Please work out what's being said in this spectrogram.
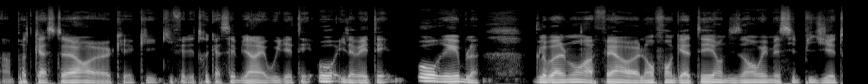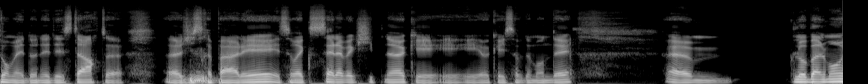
un podcasteur euh, qui, qui, qui, fait des trucs assez bien et où il était oh, il avait été horrible globalement à faire euh, l'enfant gâté en disant oui mais si le PGA Tour m'avait donné des starts, j'y serais mm. pas allé. Et c'est vrai que celle avec Chipnuck et, et, et Case of the Monday. Euh, globalement,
